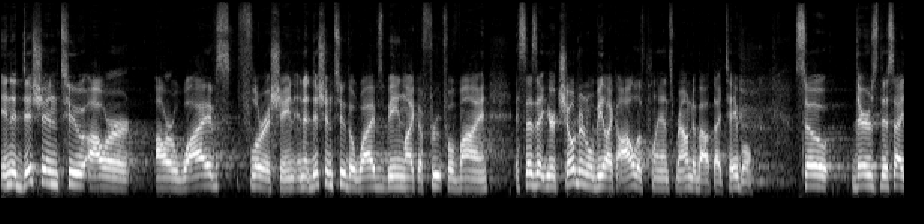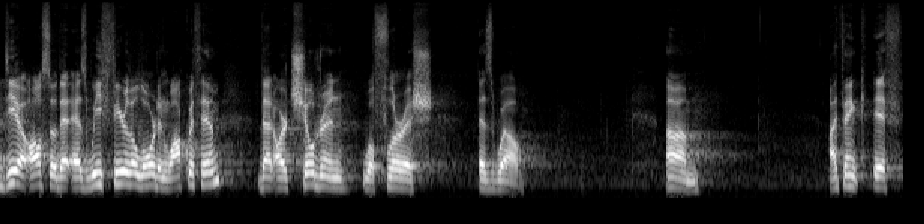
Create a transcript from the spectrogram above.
in addition to our our wives flourishing, in addition to the wives being like a fruitful vine, it says that your children will be like olive plants round about thy table. So there's this idea also that as we fear the Lord and walk with him, that our children will flourish as well. Um, I think if,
